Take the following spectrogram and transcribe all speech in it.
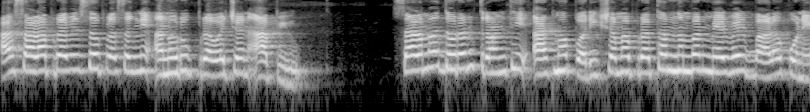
આ શાળા પ્રવેશો પ્રસંગને અનુરૂપ પ્રવચન આપ્યું. શાળામાં ધોરણ ત્રણથી આઠમાં પરીક્ષામાં પ્રથમ નંબર મેળવેલ બાળકોને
